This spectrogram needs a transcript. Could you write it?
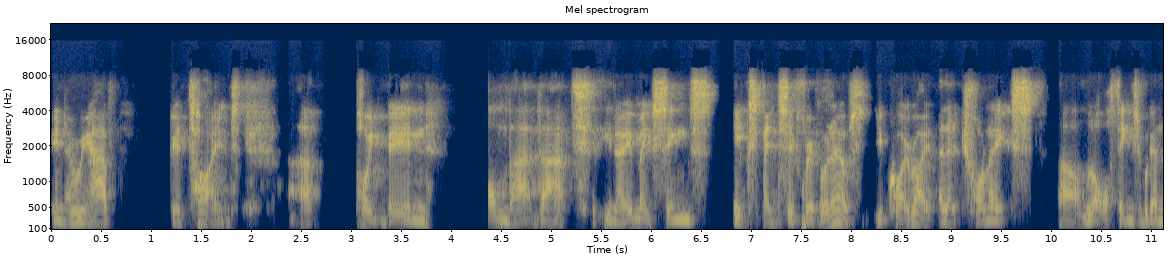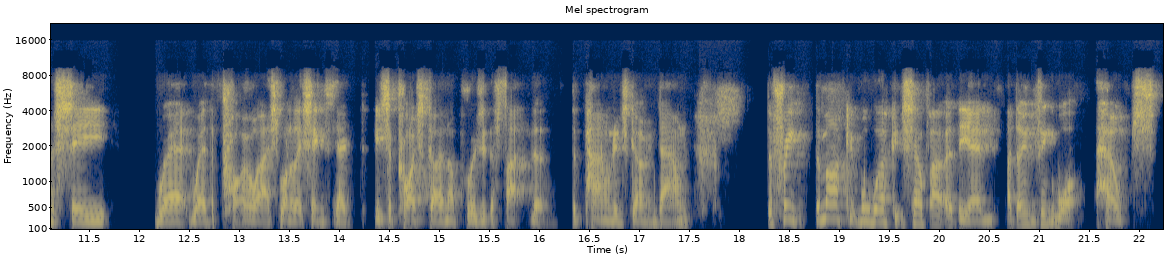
you know we have good times. Uh, point being on that, that you know, it makes things expensive for everyone else. You're quite right. Electronics, uh, a lot of things we're going to see where where the price. Well, it's one of those things. You know, is the price going up, or is it the fact that the pound is going down? The free the market will work itself out at the end. I don't think what helps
